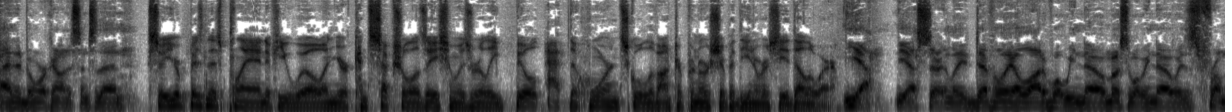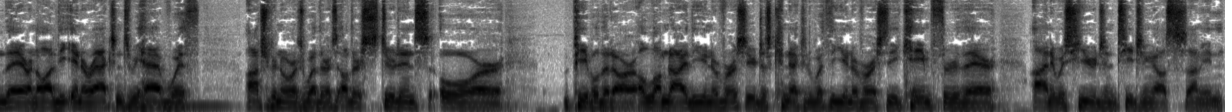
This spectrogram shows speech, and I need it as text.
and had been working on it since then. So your business plan, if you will, and your conceptualization was really built at the Horn School of Entrepreneurship at the University of Delaware. Yeah, yeah, certainly, definitely. A lot of what we know, most of what we know, is from there, and a lot of the interactions we have with entrepreneurs, whether it's other students or people that are alumni of the university or just connected with the university, came through there, uh, and it was huge in teaching us. I mean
